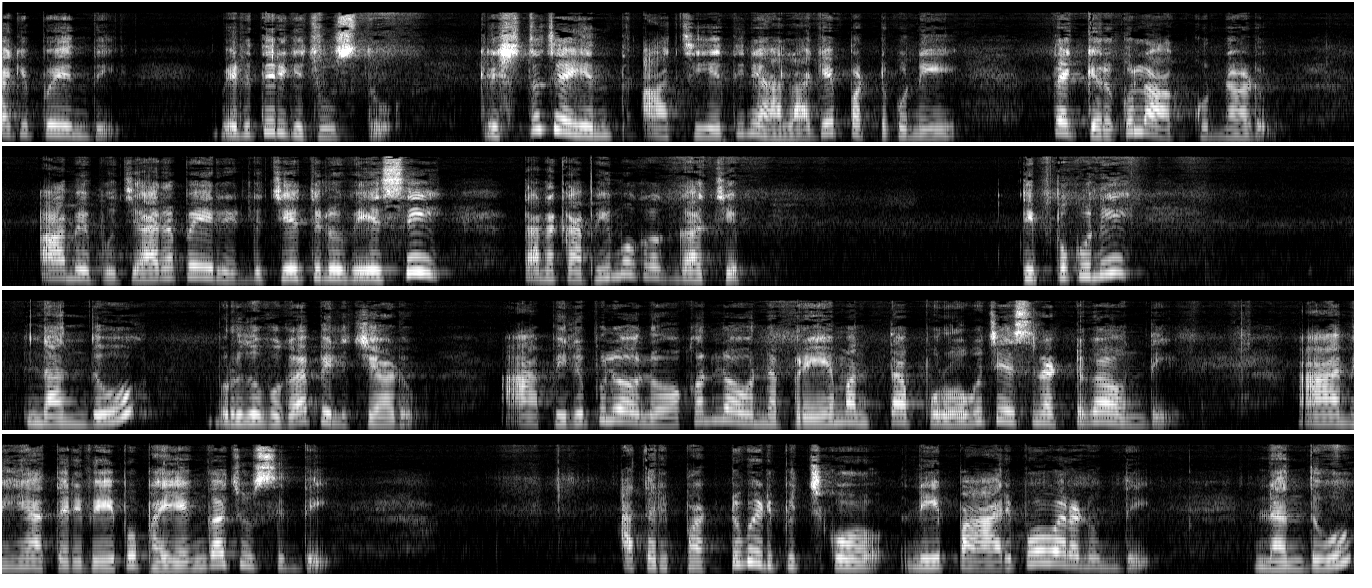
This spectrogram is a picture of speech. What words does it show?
ఆగిపోయింది. వెనుతిరిగి చూస్తూ కృష్ణ జయంత్ ఆ చేతిని అలాగే పట్టుకుని దగ్గరకు లాక్కున్నాడు. ఆమె భుజాలపై రెండు చేతులు వేసి తనకు అభిముఖంగా చెప్ తిప్పుకుని నందు మృదువుగా పిలిచాడు. ఆ పిలుపులో లోకంలో ఉన్న ప్రేమంతా ప్రోగు చేసినట్టుగా ఉంది. ఆమె అతని వైపు భయంగా చూసింది. అతని పట్టు విడిపించుకో నీ పారిపోవాలనుంది. నందు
